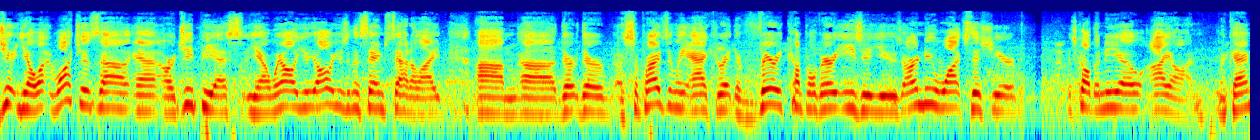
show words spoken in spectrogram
you know, watches uh, are GPS. You know, we all you all using the same satellite. Um, uh, they're they're surprisingly accurate. They're very comfortable, very easy to use. Our new watch this year it's called the Neo Ion. Okay,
